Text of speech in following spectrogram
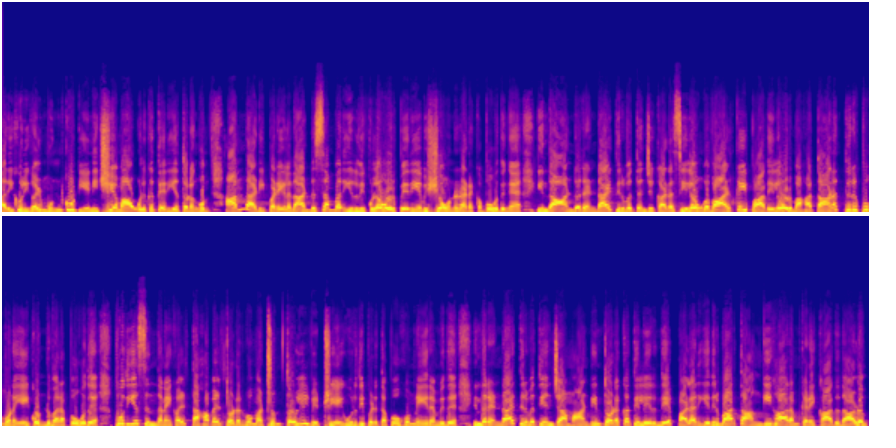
அறிகுறிகள் முன்கூட்டியே நிச்சயமாக உங்களுக்கு தெரிய தொடங்கும். அந்த அடிப்படையில் தான் டிசம்பர் இறுதிக்குள்ளே ஒரு பெரிய விஷயம் ஒன்று நடக்க போகுதுங்க. இந்த ஆண்டு ரெண்டாயிரத்தி இருபத்தஞ்சு கடைசியில் உங்கள் வாழ்க்கை பாதையில் ஒரு மகத்தான திருப்பு முனையை கொண்டு வரப்போகுது புதிய சிந்தனைகள் தகவல் தொடர்பு மற்றும் தொழில் வெற்றியை உறுதிப்படுத்த போகும் நேரம் இது. இந்த ரெண்டாயிரத்தி இருபத்தி அஞ்சாம் ஆண்டின் தொடக்கத்திலிருந்தே பலர் எதிர்பார்த்த அங்கீகாரம் கிடைக்காததாலும்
